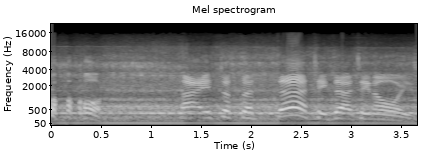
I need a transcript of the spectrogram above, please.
Oh, that is just a dirty, dirty noise.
